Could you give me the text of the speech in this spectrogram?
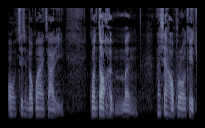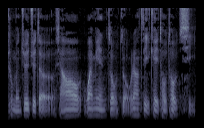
哦，之前都关在家里，关到很闷。那现在好不容易可以出门，就是觉得想要外面走走，让自己可以透透气。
